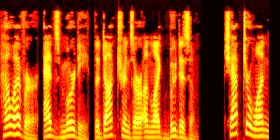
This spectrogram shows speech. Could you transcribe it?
However, adds Murti, the doctrines are unlike Buddhism. Chapter 1,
